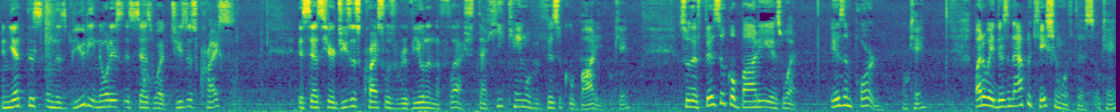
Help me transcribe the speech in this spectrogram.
And yet, this in this beauty, notice it says what? Jesus Christ. It says here, Jesus Christ was revealed in the flesh, that he came with a physical body, okay? So the physical body is what? Is important, okay? By the way, there's an application with this, okay?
